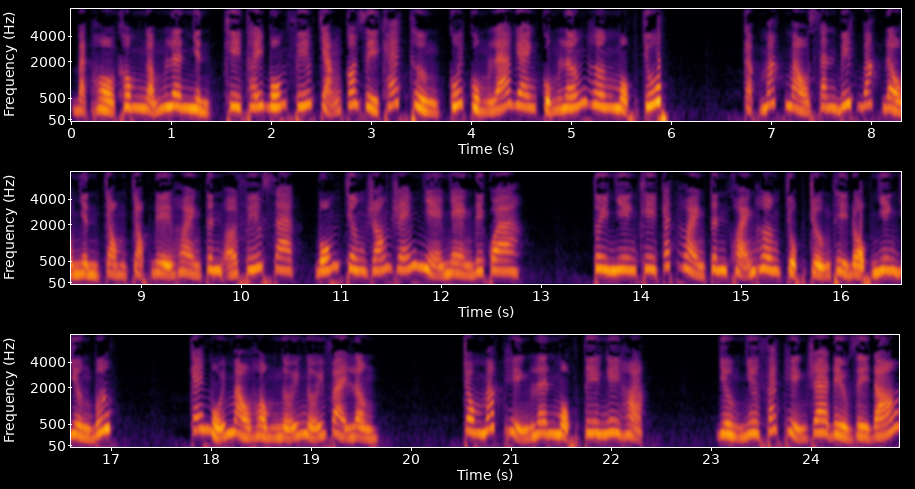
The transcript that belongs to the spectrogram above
Bạch Hồ không ngẫm lên nhìn, khi thấy bốn phía chẳng có gì khác thường, cuối cùng lá gan cũng lớn hơn một chút. Cặp mắt màu xanh biếc bắt đầu nhìn chồng chọc địa hoàng tinh ở phía xa, bốn chân rón rén nhẹ nhàng đi qua. Tuy nhiên khi cách hoàng tinh khoảng hơn chục trượng thì đột nhiên dừng bước. Cái mũi màu hồng ngửi ngửi vài lần. Trong mắt hiện lên một tia nghi hoặc. Dường như phát hiện ra điều gì đó.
